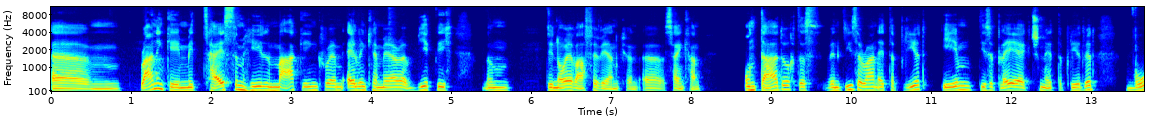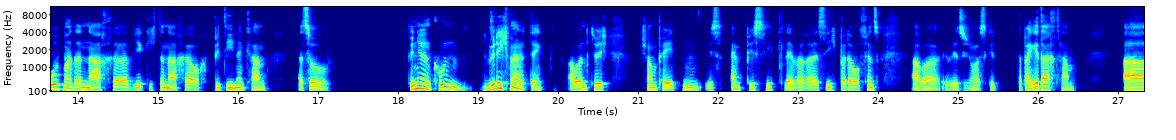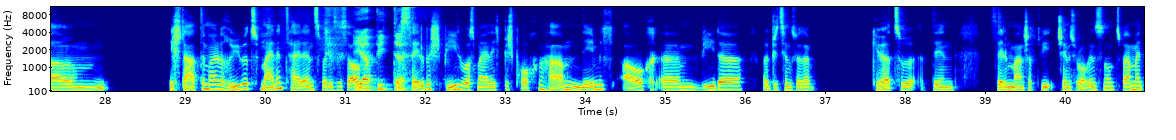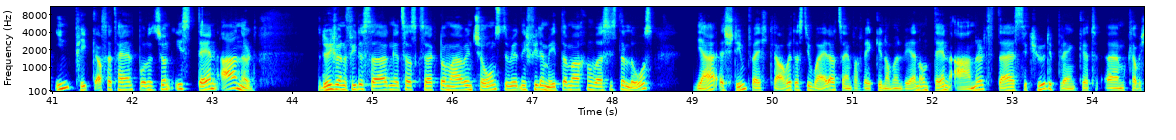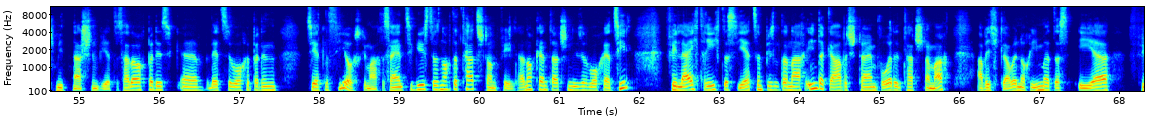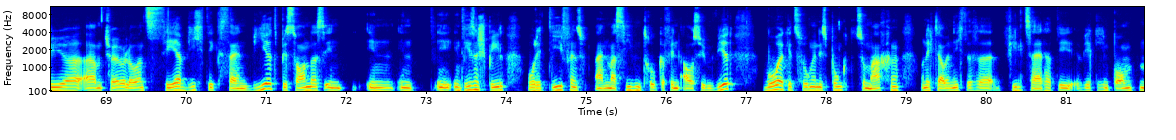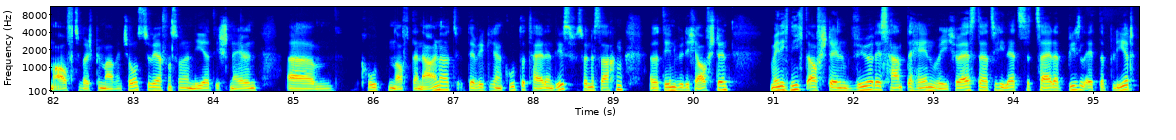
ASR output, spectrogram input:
ähm, Running Game mit Tyson Hill, Mark Ingram, Alvin Kamara wirklich ähm, die neue Waffe werden können, äh, sein kann. Und dadurch, dass, wenn dieser Run etabliert, eben diese Play-Action etabliert wird, wo man dann nachher wirklich dann nachher auch bedienen kann. Also Finde ich einen coolen, würde ich halt denken. Aber natürlich, Sean Payton ist ein bisschen cleverer als ich bei der Offense, aber er wird sich schon was ge dabei gedacht haben. Ähm, ich starte mal rüber zu meinen Titans, weil das ist auch ja, dasselbe Spiel, was wir eigentlich besprochen haben, nämlich auch ähm, wieder, oder beziehungsweise gehört zu denselben Mannschaft wie James Robinson und zwar mein In-Pick auf der Titan-Position ist Dan Arnold. Natürlich werden viele sagen, jetzt hast du gesagt, bei Marvin Jones, der wird nicht viele Meter machen, was ist da los? Ja, es stimmt, weil ich glaube, dass die Wideouts einfach weggenommen werden und Dan Arnold da als Security Blanket, ähm, glaube ich, mitnaschen wird. Das hat er auch bei des, äh, letzte Woche bei den Seattle Seahawks gemacht. Das Einzige ist, dass noch der Touchdown fehlt. Er hat noch keinen Touchdown diese Woche erzielt. Vielleicht riecht das jetzt ein bisschen danach in der Garbage Time, wo er den Touchdown macht. Aber ich glaube noch immer, dass er für ähm, Trevor Lawrence sehr wichtig sein wird, besonders in, in, in in diesem Spiel, wo die Defense einen massiven Druck auf ihn ausüben wird, wo er gezwungen ist, Punkte zu machen. Und ich glaube nicht, dass er viel Zeit hat, die wirklichen Bomben auf zum Beispiel Marvin Jones zu werfen, sondern eher die schnellen ähm, Routen auf Dan Arnold, der wirklich ein guter Thailand ist für so eine Sachen. Also den würde ich aufstellen. Wenn ich nicht aufstellen würde, ist Hunter Henry. Ich weiß, der hat sich in letzter Zeit ein bisschen etabliert,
